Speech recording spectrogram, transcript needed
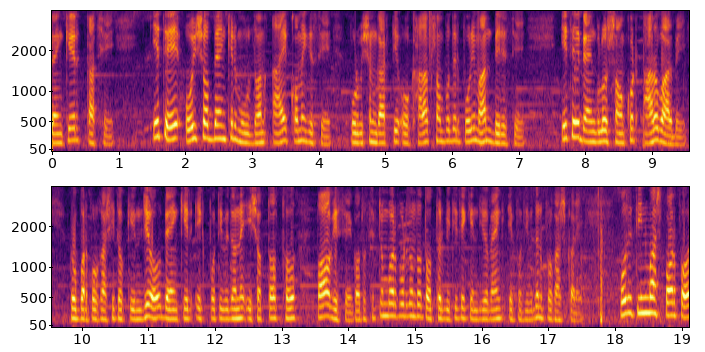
ব্যাংকের কাছে। এতে ওই সব ব্যাংকের মূলধন আয় কমে গেছে, পরিবেশন ঘাটতি ও খারাপ সম্পদের পরিমাণ বেড়েছে। এতে ব্যাংকগুলোর সংকট আরও বাড়বে। রোববার প্রকাশিত কেন্দ্রীয় ব্যাংকের এক প্রতিবেদনে এসব তথ্য পাওয়া গেছে। গত সেপ্টেম্বর পর্যন্ত তথ্যের ভিত্তিতে কেন্দ্রীয় ব্যাংক এ প্রতিবেদন প্রকাশ করে। প্রতি তিন মাস পর পর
